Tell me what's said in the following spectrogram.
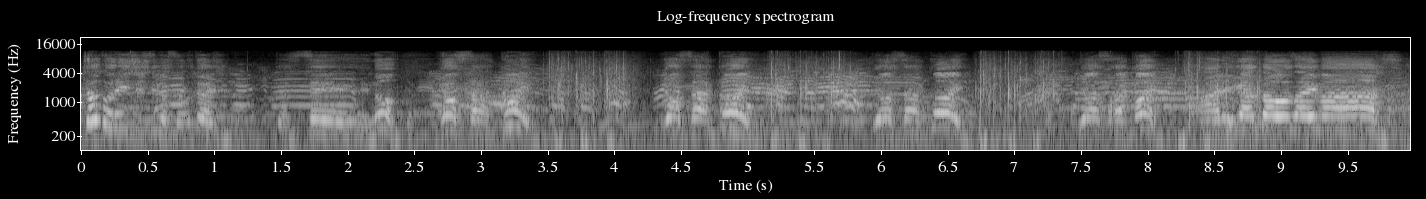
ちょっと練習してみますよお手配せーの。よさこい。よさこい。よさこい。よさこい。ありがとうございます。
